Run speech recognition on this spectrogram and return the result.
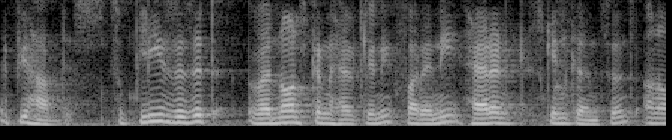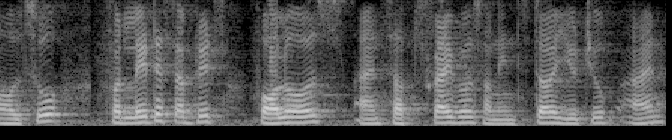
if you have this. So please visit Vernon's Skin Hair Clinic for any hair and skin concerns and also for latest updates follow us and subscribe us on Insta, YouTube and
